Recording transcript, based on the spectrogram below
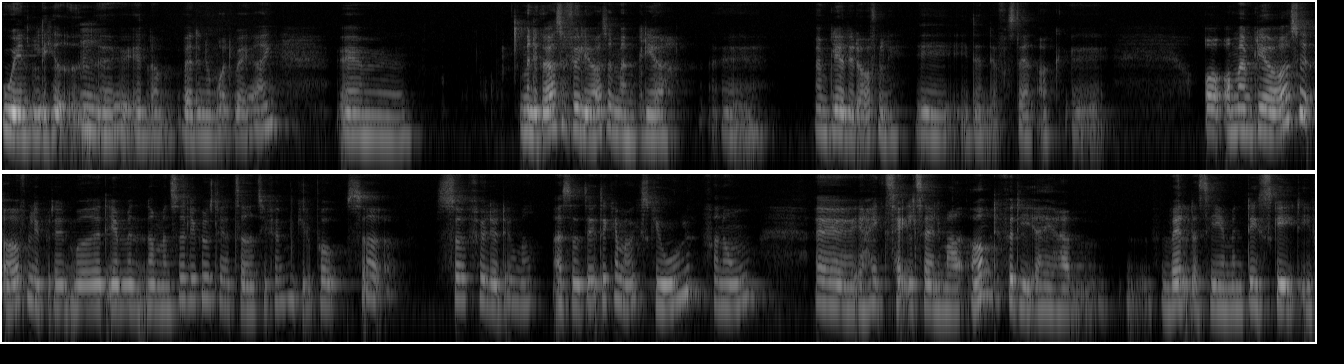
uendeligheden, mm. øh, eller hvad det nu måtte være. Ikke? Øhm, men det gør selvfølgelig også, at man bliver, øh, man bliver lidt offentlig i, i den der forstand. Og, øh, og, og man bliver også offentlig på den måde, at jamen, når man så lige pludselig har taget 10-15 kilo på, så, så følger det jo med. Altså det, det kan man jo ikke skjule for nogen. Øh, jeg har ikke talt særlig meget om det, fordi jeg har valgt at sige, at det er sket i,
